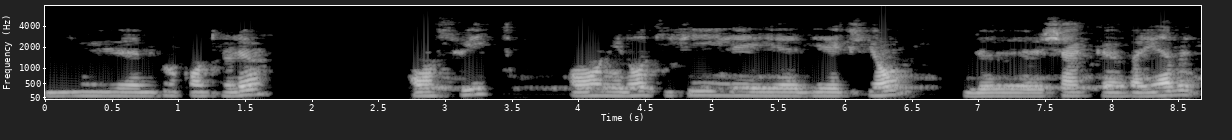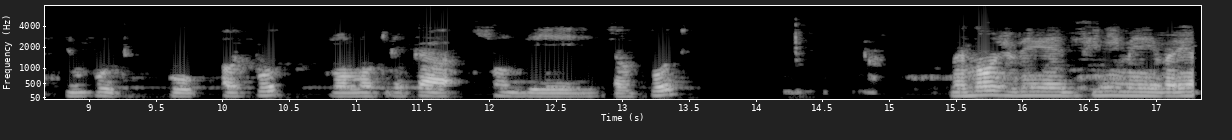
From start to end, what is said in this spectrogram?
du euh, microcontrôleur. Ensuite, on identifie les directions de chaque variable, input ou output. Dans notre cas, sont des outputs. Maintenant, je vais définir mes variables.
